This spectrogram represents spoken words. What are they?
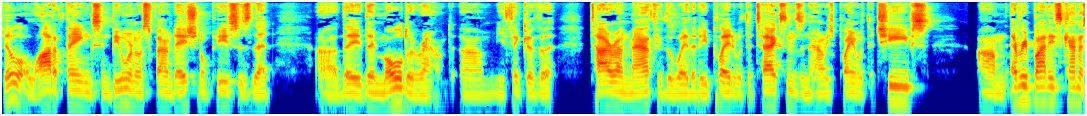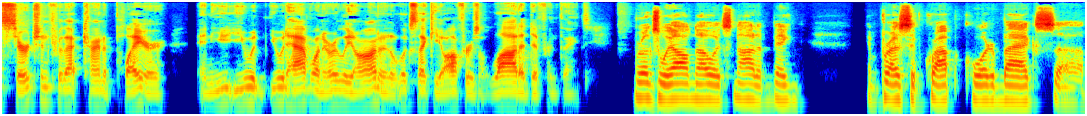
fill a lot of things and be one of those foundational pieces that uh, they they mold around. Um, you think of the Tyrann Mathieu, the way that he played with the Texans, and how he's playing with the Chiefs. Um, everybody's kind of searching for that kind of player, and you you would you would have one early on, and it looks like he offers a lot of different things. Brooks, we all know it's not a big impressive crop of quarterbacks. Uh,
